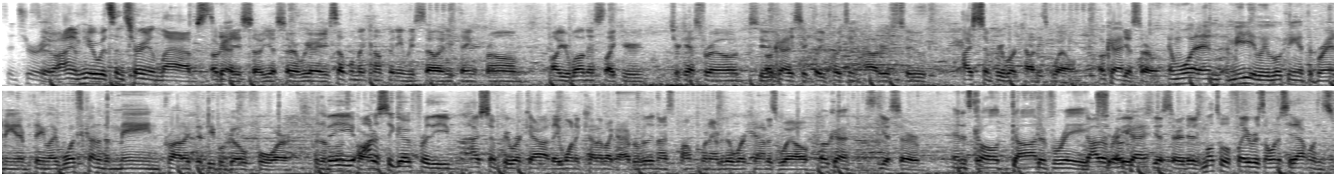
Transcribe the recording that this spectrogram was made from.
Centurion. So I am here with Centurion Labz today. Okay. So yes, sir. We are a supplement company. We sell anything from all your wellness, like your testosterone, to Okay. basically protein powders, to high strength pre-workout as well. Okay. Yes, sir. And what? And immediately looking at the branding and everything, like what's kind of the main product that people go for for the They most part? They honestly go for the high strength pre-workout. They want to kind of like have a really nice pump whenever they're working out as well. Okay. Yes, sir. And it's called God of Rage. God of Rage. Okay. Yes, sir. There's multiple flavors. I want to see that one's.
